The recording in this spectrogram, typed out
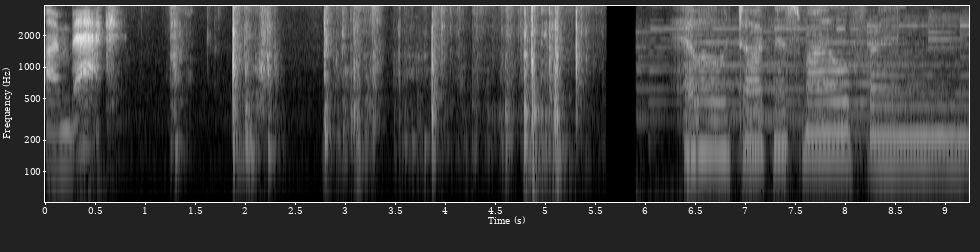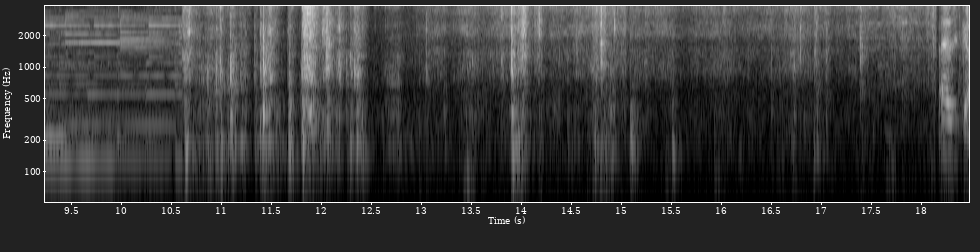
I'm back. Hello, darkness, my old friend. Let's go.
